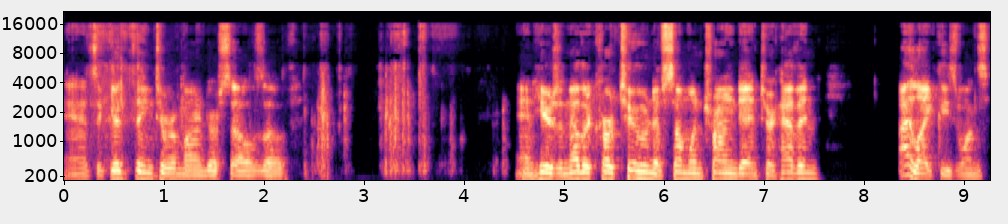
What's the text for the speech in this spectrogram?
And it's a good thing to remind ourselves of. And here's another cartoon of someone trying to enter heaven. I like these ones.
